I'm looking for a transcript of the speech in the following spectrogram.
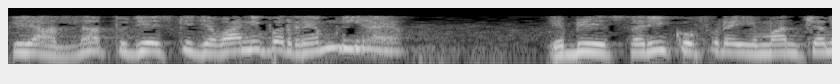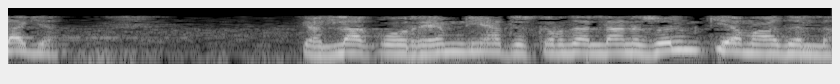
کہ یا اللہ تجھے اس کی جوانی پر رحم نہیں آیا۔ یہ بھی سری کفر ایمان چلا گیا۔ کہ اللہ کو رحم نہیں آیا تو اس کا مطلب اللہ نے ظلم کیا، معاذ اللہ۔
